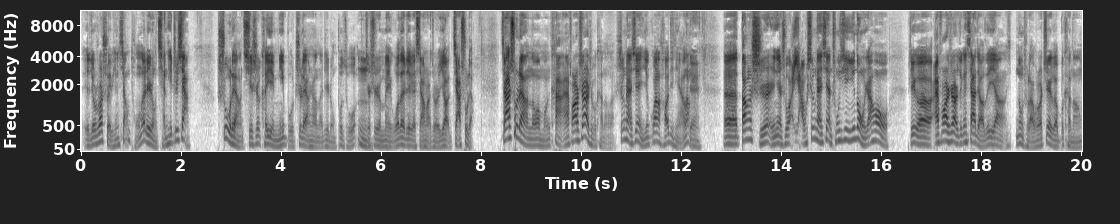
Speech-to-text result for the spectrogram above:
也就是说，水平相同的这种前提之下，数量其实可以弥补质量上的这种不足。这是美国的这个想法，就是要加数量。加数量呢，我们看 F 二十二是不可能了，生产线已经关了好几年了。对，呃，当时人家说，哎呀，我生产线重新一弄，然后这个 F 二十二就跟下饺子一样弄出来。我说这个不可能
